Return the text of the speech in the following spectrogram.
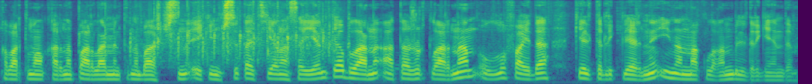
Қабартымал қарны парламентінің башчысының екіншісі Татьяна Саенко бұланы ата жұртларына ұлы файда келтірліклеріне инанмақлығын білдіргенді.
